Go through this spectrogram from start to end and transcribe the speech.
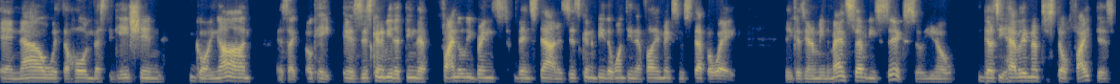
And now with the whole investigation going on, it's like, okay, is this going to be the thing that finally brings Vince down? Is this going to be the one thing that finally makes him step away? Because, you know, I mean, the man's 76. So, you know, does he have it enough to still fight this?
